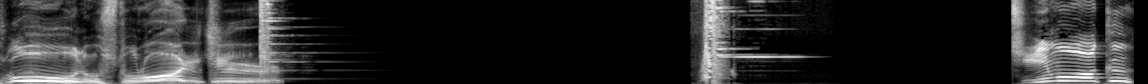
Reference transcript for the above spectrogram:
そうのストライキ。チームワーク。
